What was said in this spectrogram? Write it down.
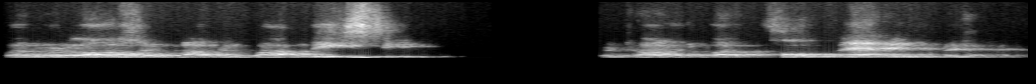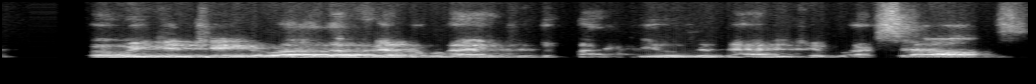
But we're also talking about leasing. We're talking about co-management. Where we can take a lot of the federal lands in the black hills and manage them ourselves.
